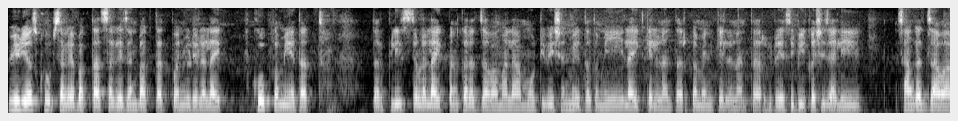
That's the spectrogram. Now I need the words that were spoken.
व्हिडिओज खूप सगळे बघतात सगळेजण बघतात पण व्हिडिओला लाईक खूप कमी येतात. तर प्लीज तेवढं लाईक पण करत जावा. मला मोटिवेशन मिळतं. तुम्ही लाईक केल्यानंतर कमेंट केल्यानंतर रेसिपी कशी झाली सांगत जावा.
